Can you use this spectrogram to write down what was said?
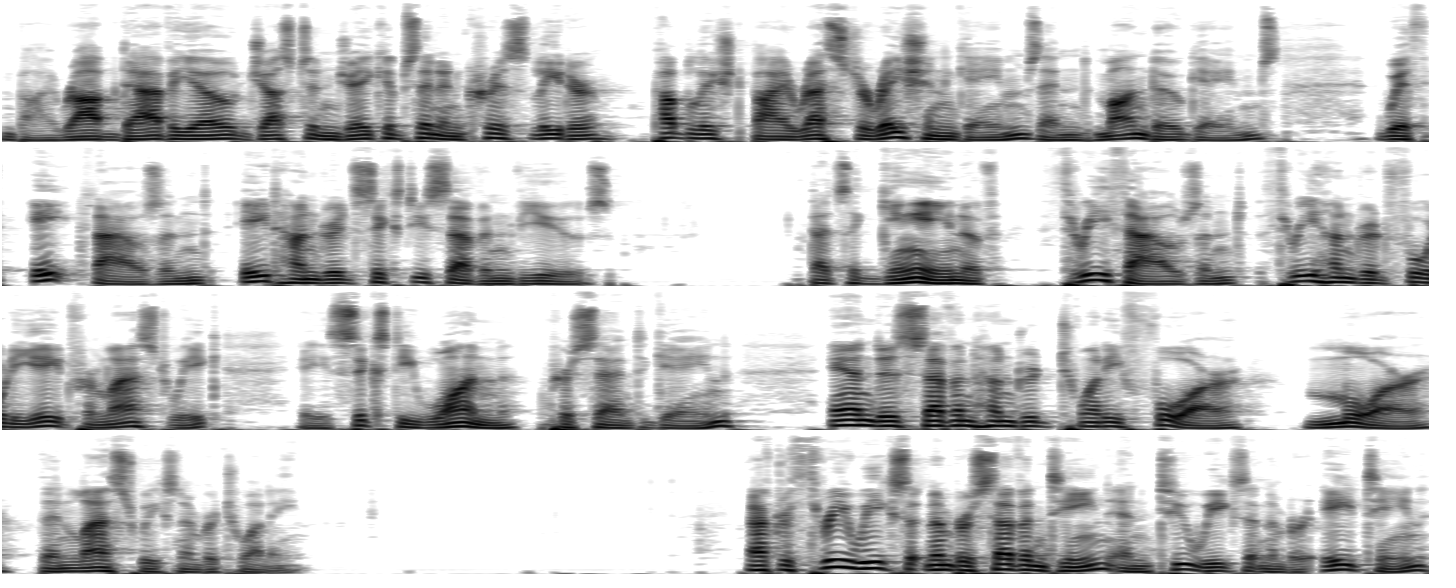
by Rob Daviau, Justin Jacobson, and Chris Leader, published by Restoration Games and Mondo Games, with 8,867 views. That's a gain of 3,348 from last week, a 61% gain, and is 724 more than last week's number 20. After three weeks at number 17 and two weeks at number 18,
